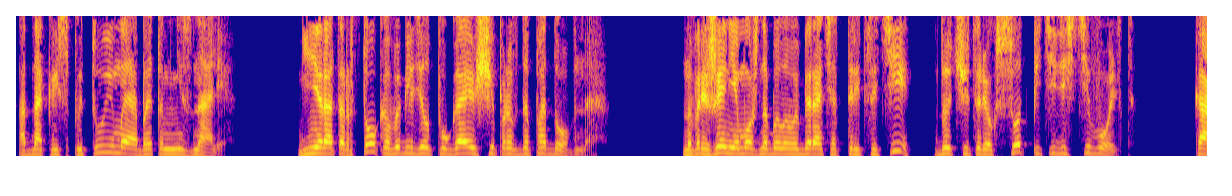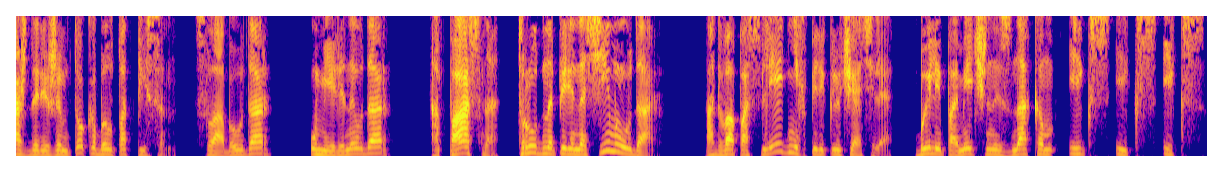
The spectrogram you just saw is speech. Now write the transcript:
однако испытуемые об этом не знали. Генератор тока выглядел пугающе правдоподобно. Напряжение можно было выбирать от 30 до 450 вольт. Каждый режим тока был подписан. Слабый удар, умеренный удар, опасно, трудно переносимый удар. А два последних переключателя были помечены знаком XXX.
